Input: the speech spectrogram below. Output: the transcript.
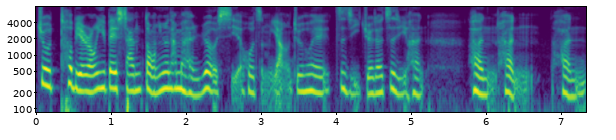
就特别容易被煽动，因为他们很热血或怎么样，就会自己觉得自己很很很很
